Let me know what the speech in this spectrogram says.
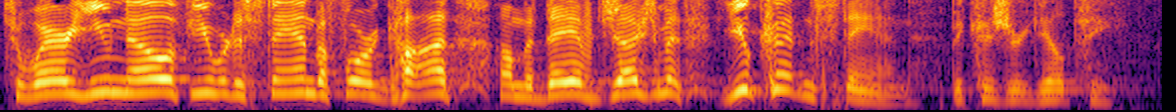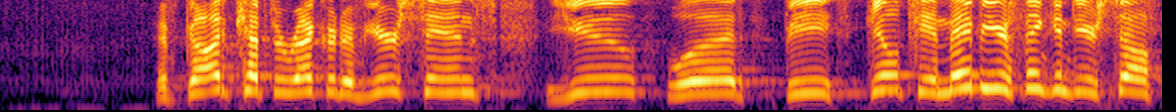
to where you know if you were to stand before God on the day of judgment, you couldn't stand because you're guilty? If God kept a record of your sins, you would be guilty. And maybe you're thinking to yourself,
